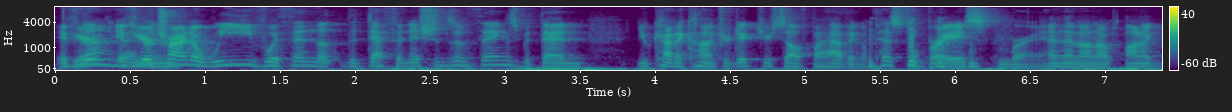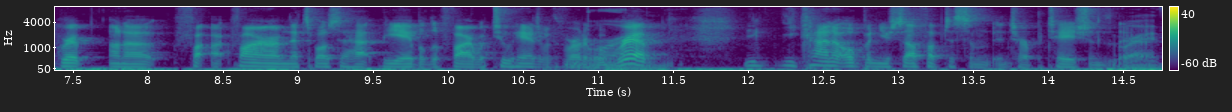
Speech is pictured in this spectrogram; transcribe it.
if you're Yeah, if I you're mean- trying to weave within the, the definitions of things, but then you kind of contradict yourself by having a pistol brace, Right. and then on a on a grip on a fi- firearm that's supposed to ha- be able to fire with two hands with vertical Right. grip, you, you kind of open yourself up to some interpretations there. Right.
